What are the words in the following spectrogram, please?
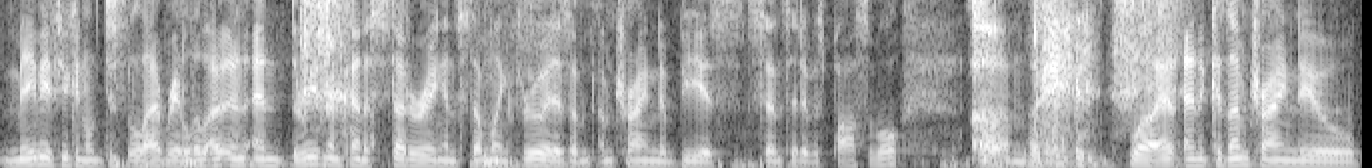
maybe if you can just elaborate a little and, and the reason i'm kind of stuttering and stumbling through it is i'm, I'm trying to be as sensitive as possible. Oh, um, okay. well and because i'm trying to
